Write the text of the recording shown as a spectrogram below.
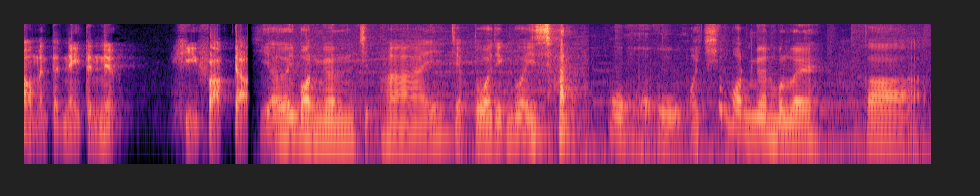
moment that Nathan knew. He fucked up. เฮียเอ้ยบอลเงินชิบหาย เจ็บตัวจริงด้วยไอ้สัตว์ โอ้โหเชี่ยบอลเงินหมดเลย ก็เอ๊ะ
